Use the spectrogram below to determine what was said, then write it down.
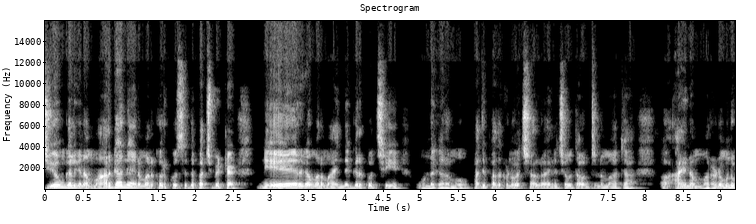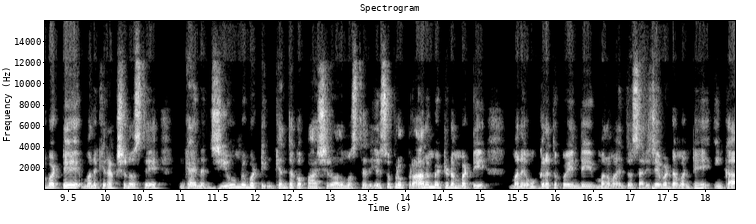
జీవం కలిగిన మార్గాన్ని ఆయన మన కొరకు సిద్ధపరిచి పెట్టాడు నేరుగా మనం ఆయన దగ్గరకు వచ్చి ఉండగలము. పది పదకొండు వచ్చాల్లో ఆయన చెబుతా ఉంటున్నమాట ఆయన మరణమును బట్టే మనకి రక్షణ వస్తే ఇంకా ఆయన జీవంను బట్టి ఇంకెంత గొప్ప ఆశీర్వాదం వస్తుంది. యేసుప్రభు ప్రాణం పెట్టడం బట్టి మన ఉగ్రత పోయింది మనం ఆయనతో సరిచేయబడ్డామంటే ఇంకా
